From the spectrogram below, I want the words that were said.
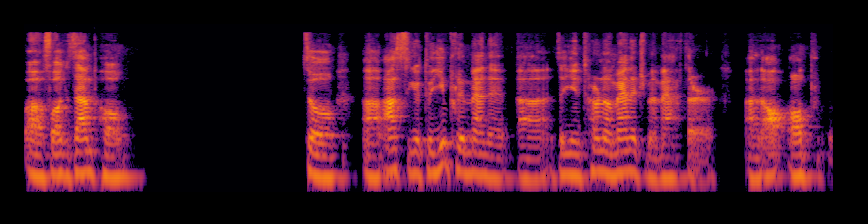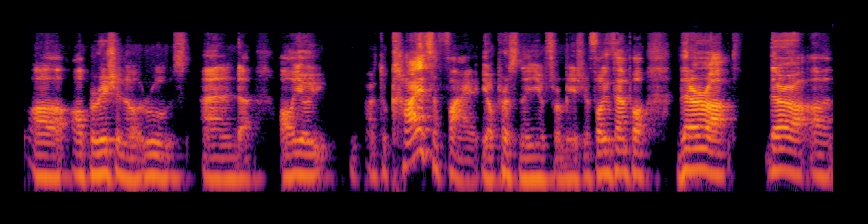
uh, for example, so uh, ask you to implement uh, the internal management method and op uh, operational rules and or you to classify your personal information. For example, there are there are uh,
